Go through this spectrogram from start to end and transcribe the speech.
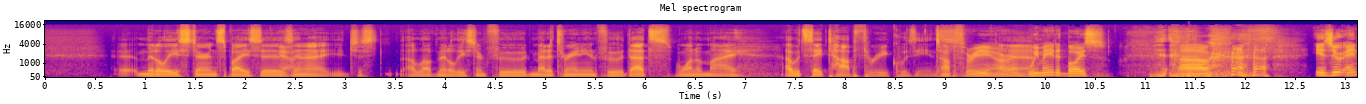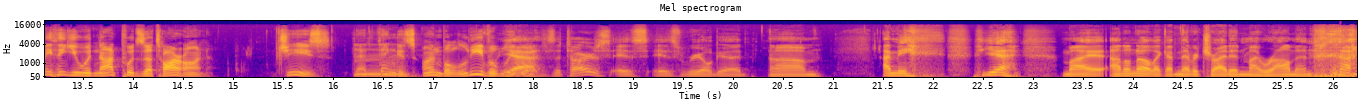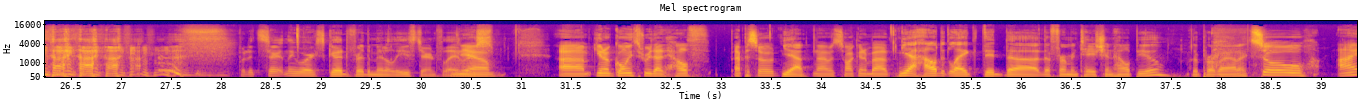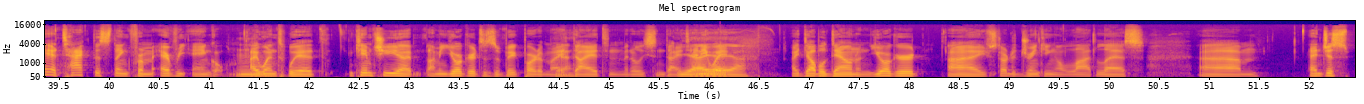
uh, Middle Eastern spices, Yeah. and I just I love Middle Eastern food, Mediterranean food. That's one of my, I would say, top three cuisines. Top three. All right, Yeah. we made it, boys. uh, is there anything you would not put za'atar on? Jeez, that thing Mm. is unbelievably yeah, good. Zatar's is is real good. Um, I mean, yeah, my I don't know, like I've never tried it in my ramen, but it certainly works good for the Middle Eastern flavors. Yeah. Um, you know, going through that health episode Yeah. that I was talking about. Yeah. How did like did the the fermentation help you? The probiotics. So I attacked this thing from every angle. Mm. I went with kimchi. I, I mean, yogurt is a big part of my Yeah. diet and Middle Eastern diet yeah, anyway, yeah, I doubled down on yogurt. I started drinking a lot less, um, and just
